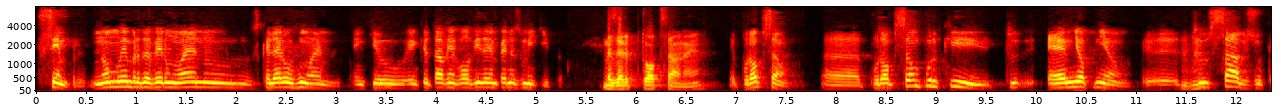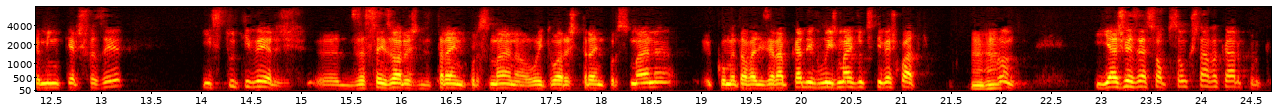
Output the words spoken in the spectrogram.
Sempre. Não me lembro de haver um ano, se calhar houve um ano, em que eu, em que eu estava envolvido em apenas uma equipa. Mas era por tua opção, não é? É por opção. Uh, por opção, porque tu, é a minha opinião. Uh, uhum. Tu sabes o caminho que queres fazer e se tu tiveres uh, 16 horas de treino por semana ou 8 horas de treino por semana, como eu estava a dizer há bocado, evoluís mais do que se tiveres 4. Uhum. Pronto. E às vezes essa opção custava caro, porque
